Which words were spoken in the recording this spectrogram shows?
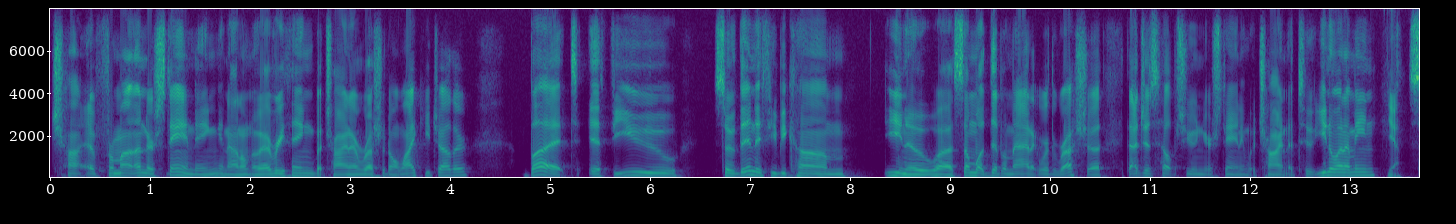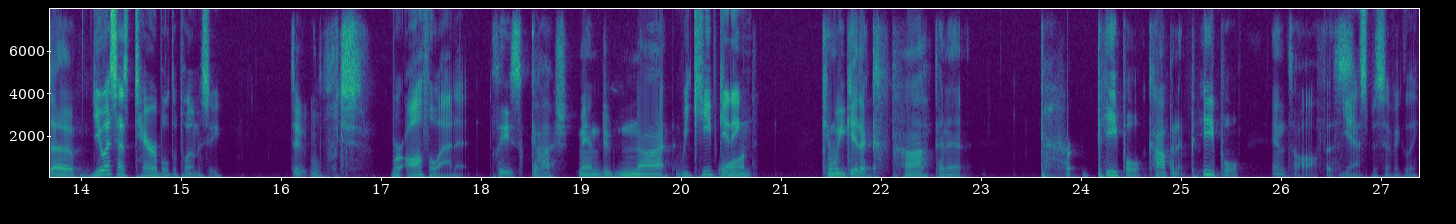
China, from my understanding, and I don't know everything, but China and Russia don't like each other. But if you, so then if you become, you know, uh, somewhat diplomatic with Russia, that just helps you in your standing with China too. You know what I mean? Yeah. So, U.S. has terrible diplomacy. dude, We're awful at it. please, gosh, man, do not. We keep getting want- Can we get a competent per, people, competent people into office? yeah, specifically.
